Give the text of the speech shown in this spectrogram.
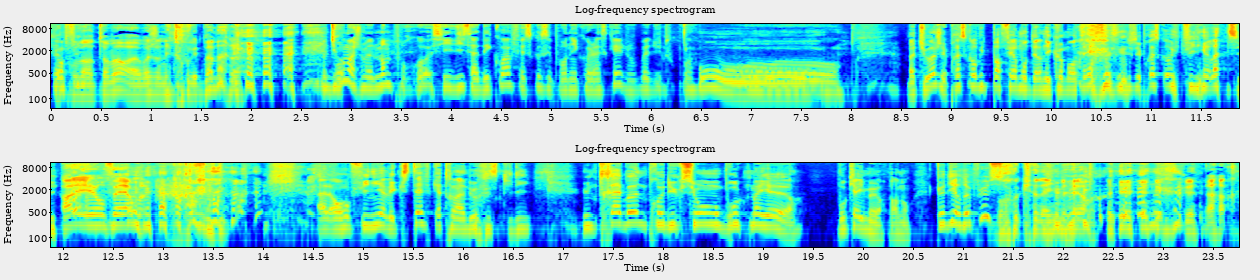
t'as trouvé un temps mort euh, moi j'en ai trouvé pas mal hein. Mais du coup, moi, je me demande pourquoi, s'il dit ça décoiffe, est-ce que c'est pour Nicolas Cage ou pas du tout quoi? Oh. Bah tu vois, j'ai presque envie de pas faire mon dernier commentaire. j'ai presque envie de finir là-dessus. allez on ferme Alors on finit avec Steph92 qui dit une très bonne production Brookmeyer. Brookheimer, pardon. Que dire de plus? Brockenheimer connard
